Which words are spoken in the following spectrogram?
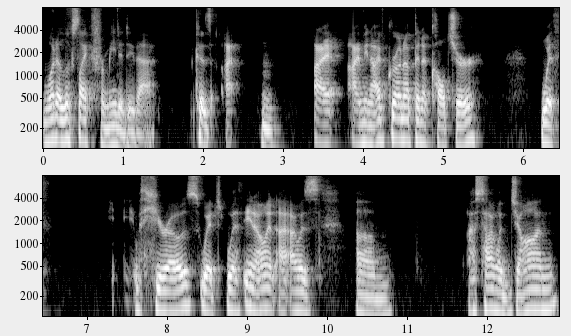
what it looks like for me to do that. Because i hmm. i i mean i've grown up in a culture with with heroes which with you know and i, I was um, I was talking with John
